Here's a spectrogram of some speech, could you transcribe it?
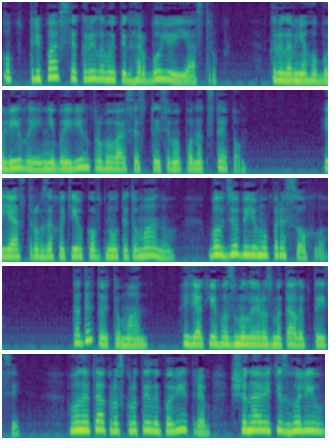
Обтріпався крилами під гарбою і яструб. Крила в нього боліли, ніби він пробивався з птицями понад степом. Яструб захотів ковтнути туману, бо в дзьобі йому пересохло. Та де той туман? Як його змили розметали птиці? Вони так розкрутили повітрям, що навіть із голів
